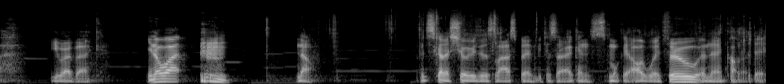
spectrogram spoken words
Be right back. You know what? no. I just gotta show you this last bit because I can smoke it all the way through and then call it a day.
